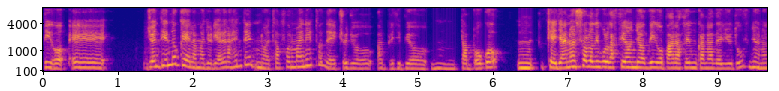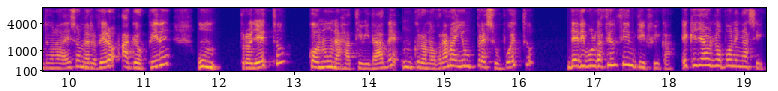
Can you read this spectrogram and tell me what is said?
digo, eh, yo entiendo que la mayoría de la gente no está formada en esto. De hecho, yo al principio mm, tampoco, mm, que ya no es solo divulgación, ya os digo, para hacer un canal de YouTube, yo no tengo nada de eso. Me refiero a que os piden un proyecto con unas actividades, un cronograma y un presupuesto de divulgación científica. Es que ya os lo ponen así.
